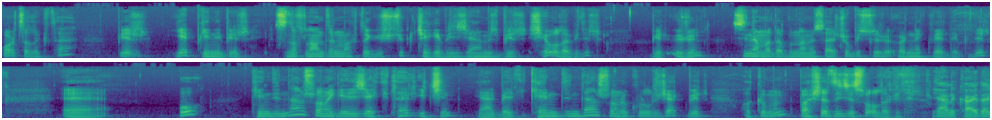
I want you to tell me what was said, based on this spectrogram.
ortalıkta bir yepyeni bir sınıflandırmakta güçlük çekebileceğimiz bir şey olabilir. Bir ürün. Sinemada buna mesela çok bir sürü örnek verilebilir. Ee, o kendinden sonra gelecekler için yani belki kendinden sonra kurulacak bir akımın başlatıcısı olabilir. Yani kayda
